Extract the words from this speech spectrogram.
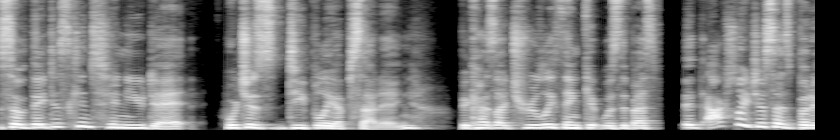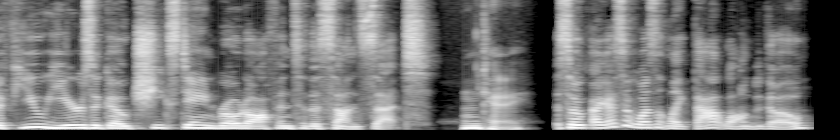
So they discontinued it, which is deeply upsetting because I truly think it was the best. It actually just says, but a few years ago, Cheek Stain rode off into the sunset. Okay. So I guess it wasn't like that long ago.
